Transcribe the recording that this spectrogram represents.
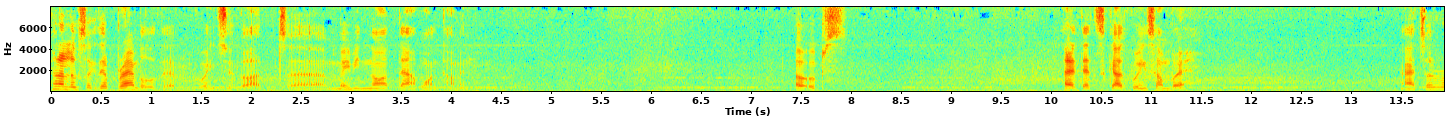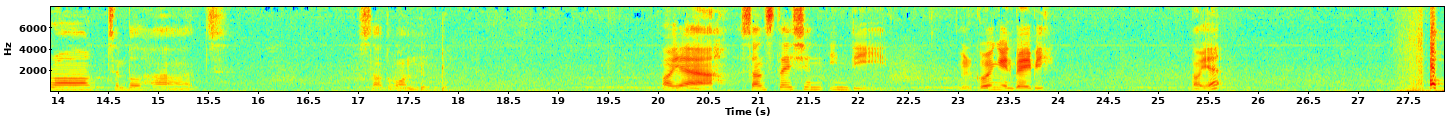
Kind of looks like the bramble that we're going to, but uh, maybe not that one coming. Oh, oops. I that scout going somewhere. That's a rock, Timber Hearth. It's not the one. Oh yeah, sun station indeed. We're going in, baby. Not yet? Oh!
